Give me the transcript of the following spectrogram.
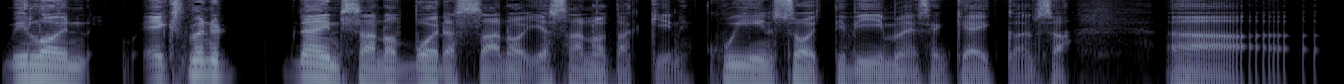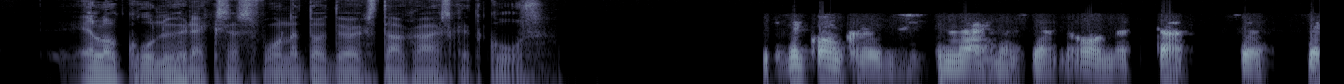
milloin, eikö me nyt näin sano, voida sanoa ja sanotakin, Queen soitti viimeisen keikkansa äh, elokuun 9. vuonna 1986 se konkreettisesti näin se on, että se, se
